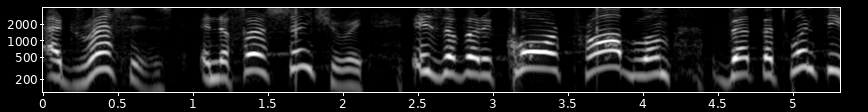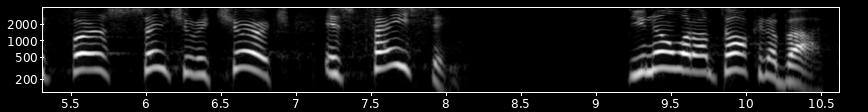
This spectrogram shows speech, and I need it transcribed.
addresses in the first century is a very core problem that the 21st century church is facing. Do you know what I'm talking about?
